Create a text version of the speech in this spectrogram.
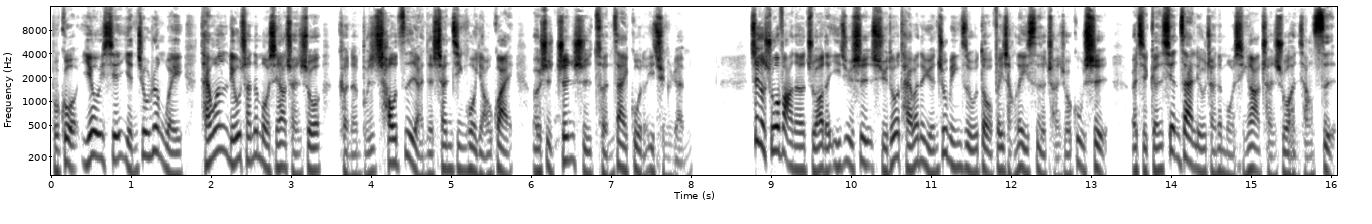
不过，也有一些研究认为，台湾流传的某型娜传说可能不是超自然的山精或妖怪，而是真实存在过的一群人。这个说法呢，主要的依据是许多台湾的原住民族都有非常类似的传说故事，而且跟现在流传的某型娜传说很相似。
